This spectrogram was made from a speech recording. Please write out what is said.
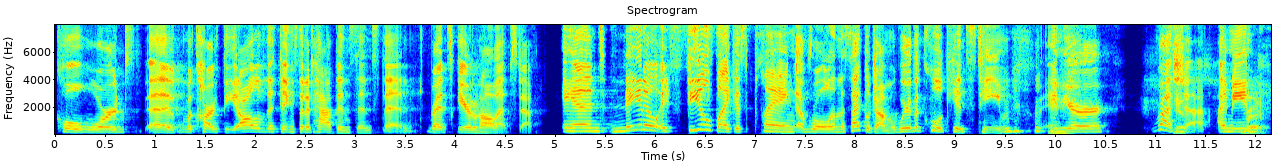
Cold War, uh, McCarthy, all of the things that have happened since then, Red Scared and all that stuff. And NATO, it feels like is playing a role in the psychodrama. We're the cool kids team, and mm-hmm. you're Russia. Yeah. I mean, right.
